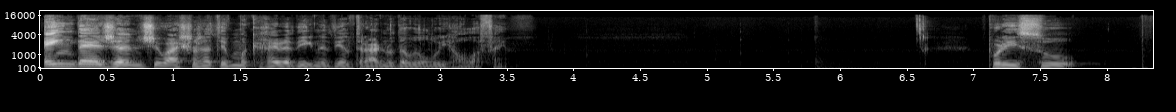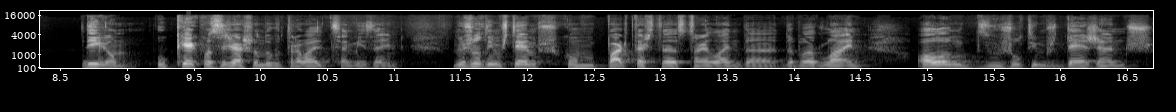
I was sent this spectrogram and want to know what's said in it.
Em 10 anos eu acho que ele já teve uma carreira digna de entrar no WWE Hall of Fame. Por isso, digam-me, o que é que vocês acham do trabalho de Sami Zayn nos últimos tempos, como parte desta storyline da, da Bloodline, ao longo dos últimos 10 anos,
